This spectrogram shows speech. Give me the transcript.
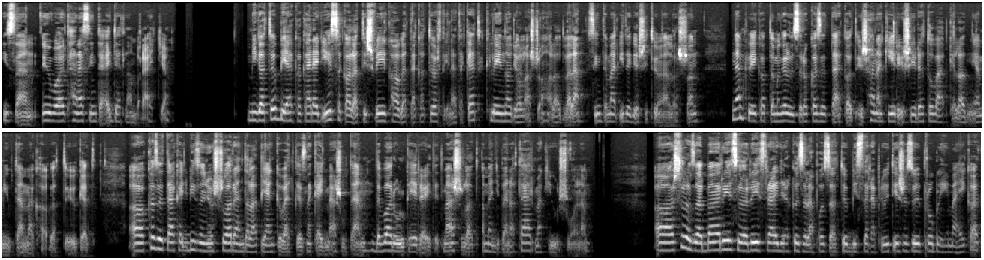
hiszen ő volt Hana szinte egyetlen barátja. Míg a többiek akár egy éjszak alatt is végighallgatták a történeteket, Clay nagyon lassan halad vele, szinte már idegesítően lassan. Nem Clay kapta meg először a kazettákat, és Hannah kérésére tovább kell adnia, miután meghallgatta őket. A kazetták egy bizonyos sorrend alapján következnek egymás után, de van róluk egy rejtett másolat, amennyiben a tár megjósulna. A sorozatban részről részre egyre közelebb hozza a többi szereplőt és az ő problémáikat.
